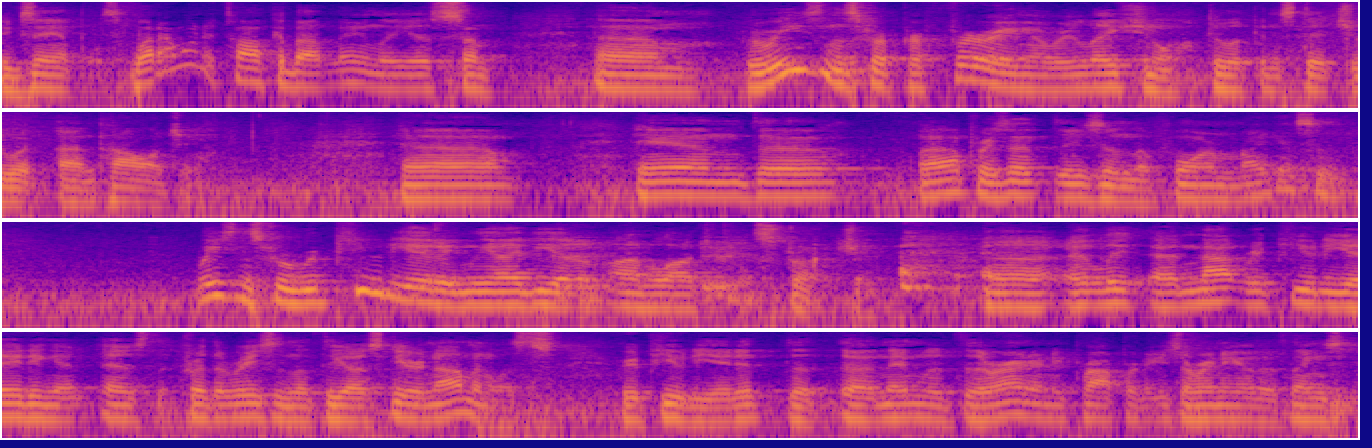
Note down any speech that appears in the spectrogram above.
examples. What I want to talk about mainly is some um, reasons for preferring a relational to a constituent ontology. Um, and uh, I'll present these in the form, I guess, of reasons for repudiating the idea of ontological structure uh, least, uh, not repudiating it as the, for the reason that the austere nominalists repudiate it, that, uh, namely that there aren't any properties or any other things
